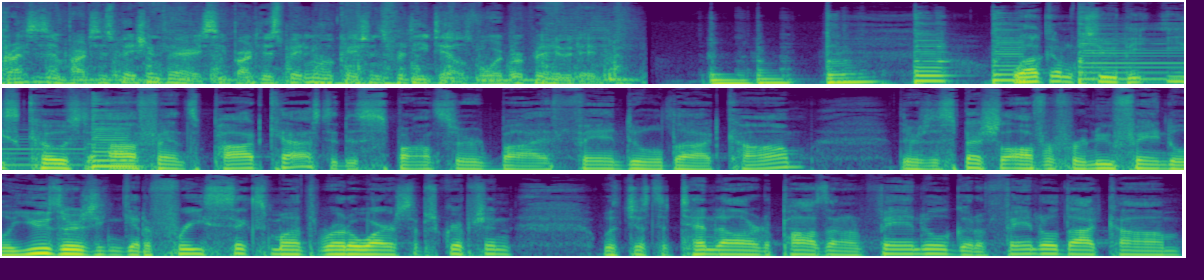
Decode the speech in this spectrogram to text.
Prices and participation vary. See participating locations for details. Void where prohibited. Welcome to the East Coast Offense Podcast. It is sponsored by FanDuel.com. There's a special offer for new FanDuel users. You can get a free six month RotoWire subscription with just a $10 deposit on FanDuel. Go to FanDuel.com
